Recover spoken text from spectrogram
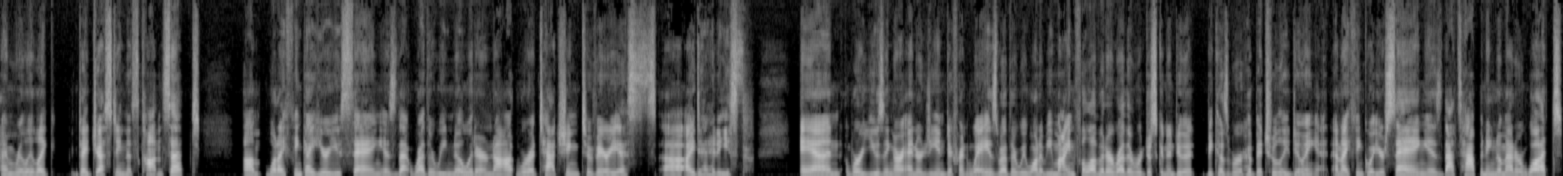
I'm really like digesting this concept. Um, what I think I hear you saying is that whether we know it or not, we're attaching to various uh, identities and we're using our energy in different ways, whether we want to be mindful of it or whether we're just going to do it because we're habitually doing it. And I think what you're saying is that's happening no matter what.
